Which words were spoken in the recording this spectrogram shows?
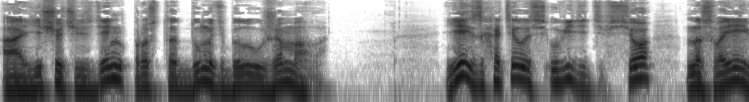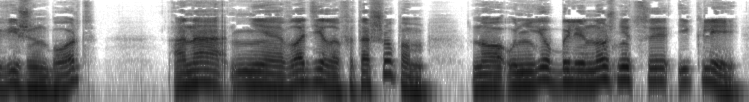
А еще через день просто думать было уже мало. Ей захотелось увидеть все на своей Vision Board. Она не владела фотошопом, но у нее были ножницы и клей —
